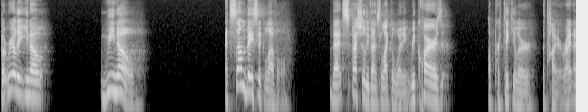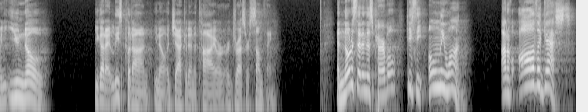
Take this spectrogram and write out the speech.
But really, you know, we know at some basic level that special events like a wedding requires a particular attire, right? I mean, you know you got to at least put on, you know, a jacket and a tie or, or dress or something. And notice that in this parable, he's the only one out of all the guests,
